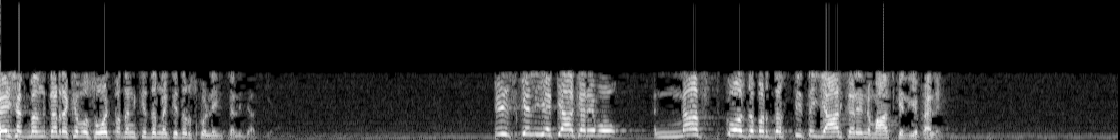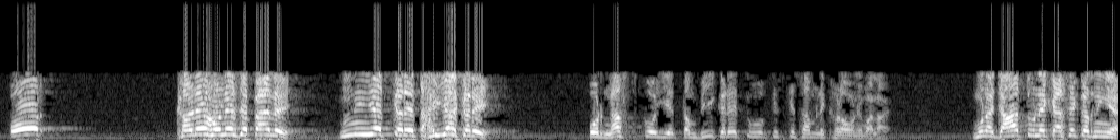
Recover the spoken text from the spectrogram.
بے شک بند کر رکھے وہ سوچ پتہ نہیں کدھر نہ کدھر اس کو لے کے چلی جاتی ہے اس کے لیے کیا کرے وہ نفس کو زبردستی تیار کرے نماز کے لیے پہلے اور کھڑے ہونے سے پہلے نیت کرے تہیا کرے اور نفس کو یہ تمبی کرے تو کس کے سامنے کھڑا ہونے والا ہے مناجات تو نے کیسے کرنی ہے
